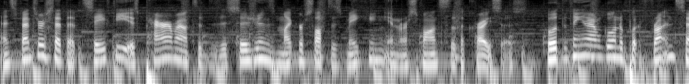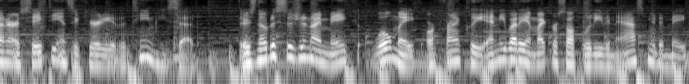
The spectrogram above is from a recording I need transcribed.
And Spencer said that safety is paramount to the decisions Microsoft is making in response to the crisis. Quote, the thing that I'm going to put front and center is safety and security of the team, he said. There's no decision I make, will make, or frankly anybody at Microsoft would even ask me to make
